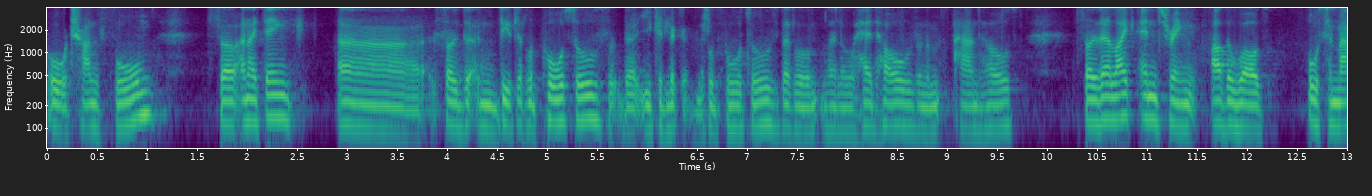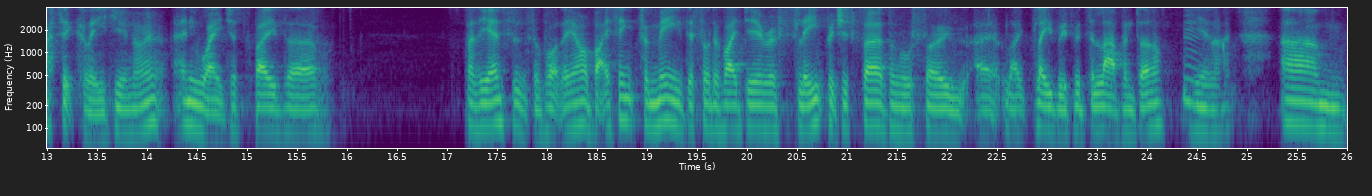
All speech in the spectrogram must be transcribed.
or transform. So and i think uh, so the, and these little portals that you could look at little portals little little head holes and hand holes so they're like entering other worlds automatically, you know, anyway, just by the by the essence of what they are. But I think for me, the sort of idea of sleep, which is further also uh, like played with with the lavender, mm. you know. Um,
